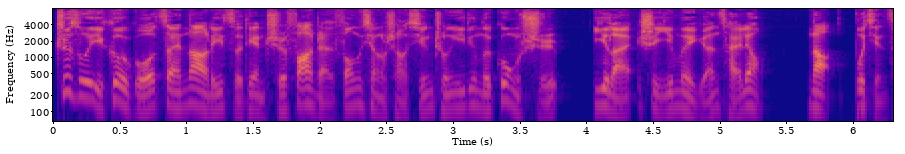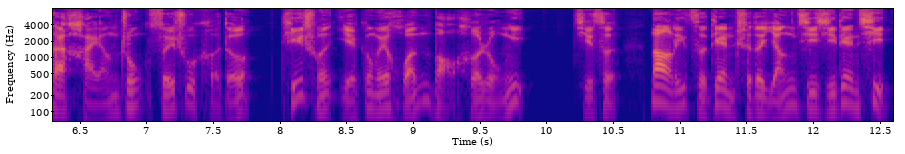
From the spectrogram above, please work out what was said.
之所以各国在钠离子电池发展方向上形成一定的共识，一来是因为原材料钠不仅在海洋中随处可得，提纯也更为环保和容易。其次，钠离子电池的阳极集电器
